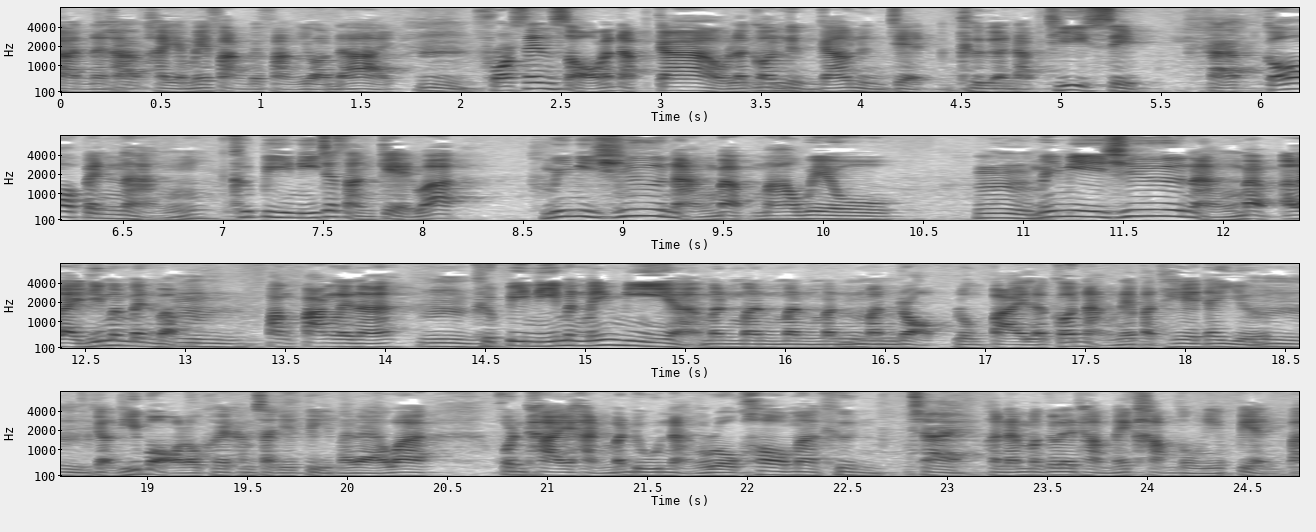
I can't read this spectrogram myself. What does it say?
กันนะครับครับ ใครยังไม่ฟังไปฟังย้อนได้อืม Frozen 2 อันดับ 9 แล้วก็ 1917 คืออันดับที่ 10ครับก็เป็นหนังคือปีนี้จะสังเกตว่าไม่มีชื่อหนังแบบมาเวลอืมไม่มีชื่อหนังแบบอะไรที่มันเป็นแบบอืมปังๆเลยนะอืมคือปีนี้มันไม่มีอะมันมันมันมันมัน drop ลงไปแล้วก็หนังในประเทศได้เยอะอืมอย่างที่บอกเราเคยทำสถิติมาแล้วว่า คนไทยหันมาดูหนัง local มากขึ้น ใช่เพราะฉะนั้นมันก็เลยทำให้คำตรงนี้เปลี่ยนไป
